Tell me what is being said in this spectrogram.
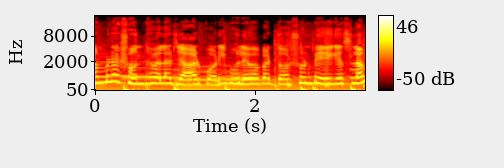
আমরা সন্ধ্যাবেলা যাওয়ার পরই ভোলে বাবার দর্শন পেয়ে গেছিলাম।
